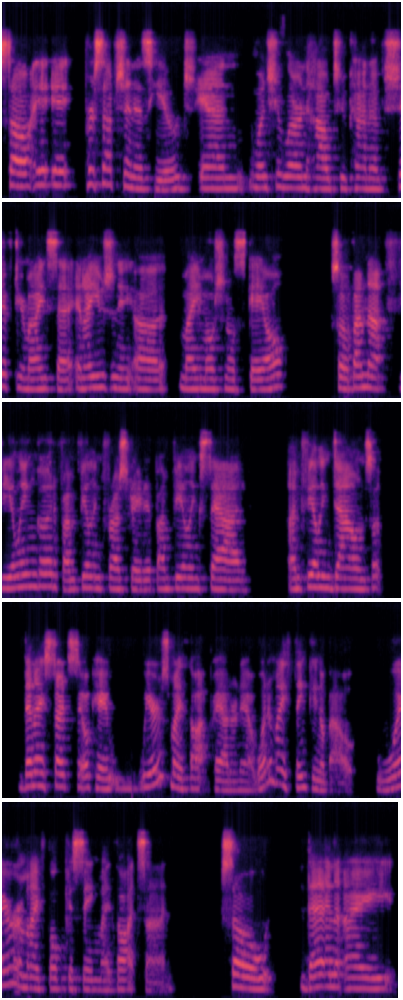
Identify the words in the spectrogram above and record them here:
So it, it, perception is huge, and once you learn how to kind of shift your mindset, and I usually uh, my emotional scale. So if I'm not feeling good, if I'm feeling frustrated, if I'm feeling sad, I'm feeling down. So then I start to say, okay, where's my thought pattern at? What am I thinking about? Where am I focusing my thoughts on? So then I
